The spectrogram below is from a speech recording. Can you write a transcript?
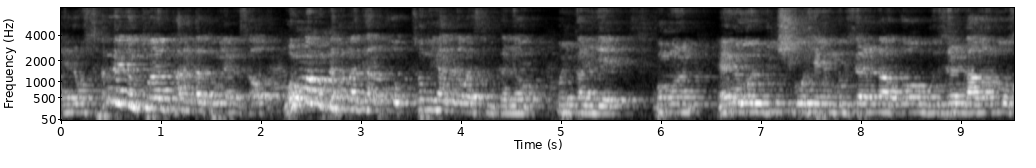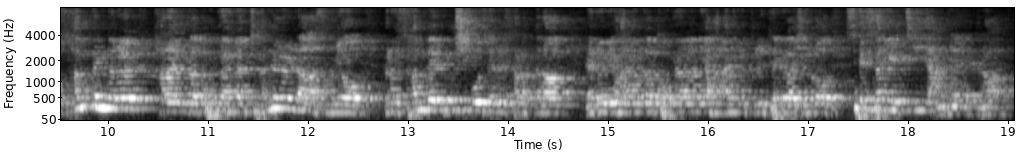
애는 300년 동안 하나님과 동행하면서 원망표 한마디 안 하고 성경이 안 나왔으니까요. 보니까 이제 보면 에녹은 65세에 무드세를 낳고 무드세를 낳은 후 300년을 하나님과 동행하며 자녀를 낳았으며 그는 365세를 살았더라 에녹이 하나님과 동행하니 하나님이 그를 데려가시므로 세상에 있지 아니하였더라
